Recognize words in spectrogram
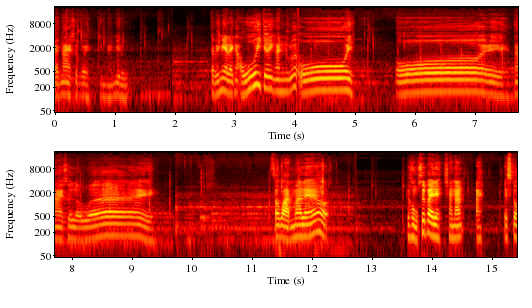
จะง่ายขึ้นเว้ยเห็นไหมไม่รู้ แต่ไม่มีอะไรง่ายโอ้ยเจออีกอันนึงด้วยโอ้ยโอ้ยง่ายขึ้นแล้วเว้ยสวรรค์มาแล้วเดี๋ยวผมขึ้นไปเลยชั้นนั้นไป let's go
